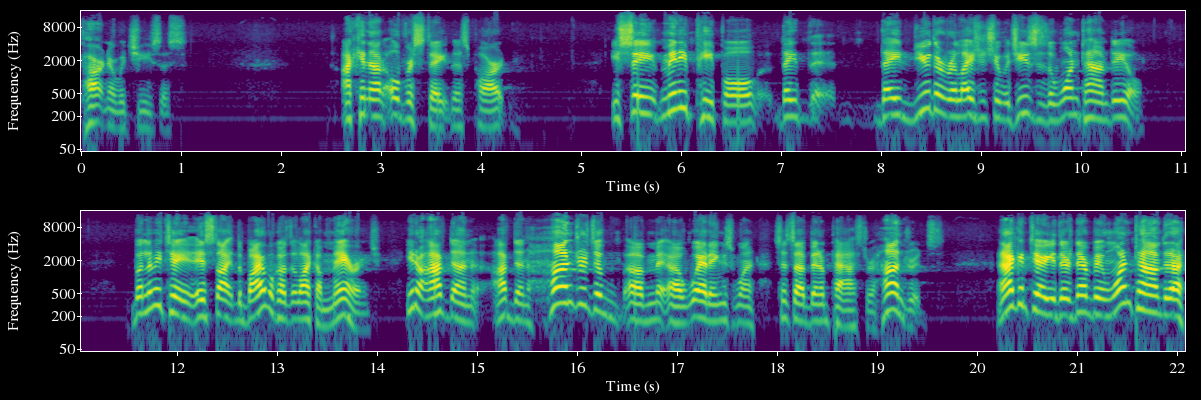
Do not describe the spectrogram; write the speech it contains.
Partner with Jesus. I cannot overstate this part. You see, many people they they view their relationship with Jesus as a one time deal. But let me tell you, it's like the Bible calls it like a marriage. You know, I've done I've done hundreds of uh, weddings when since I've been a pastor, hundreds. And I can tell you, there's never been one time that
